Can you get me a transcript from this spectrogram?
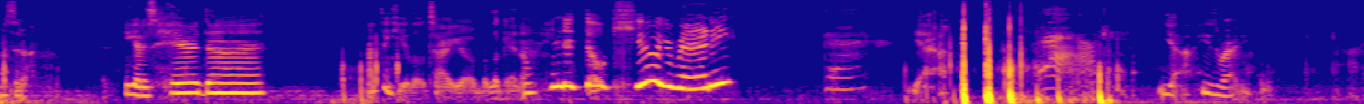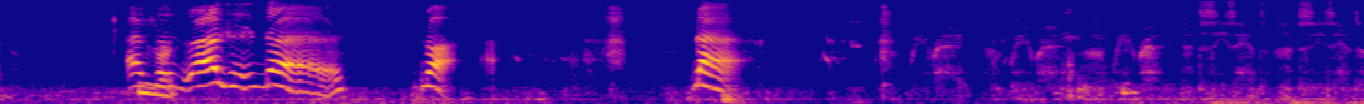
Mess it up. He got his hair done. I think he a little tired, but look at him. He look so cute. You ready? Yeah. Yeah, he's ready. He's ready. We ready. We ready. We ready to see Santa. To see Santa.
